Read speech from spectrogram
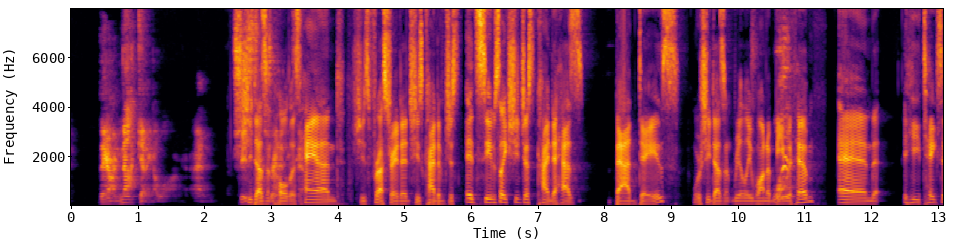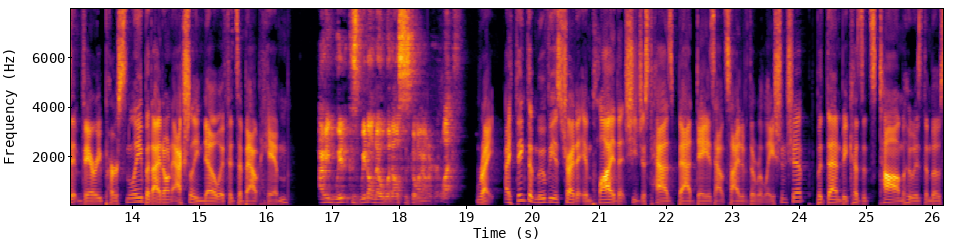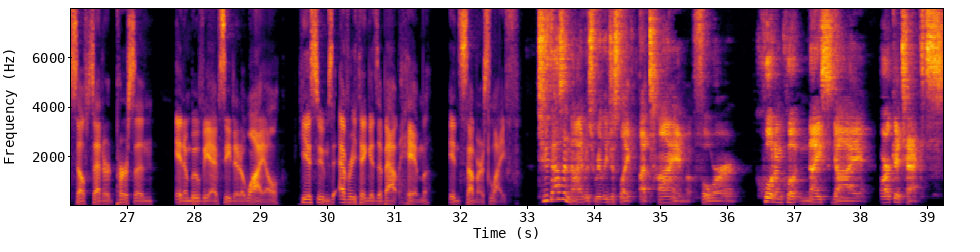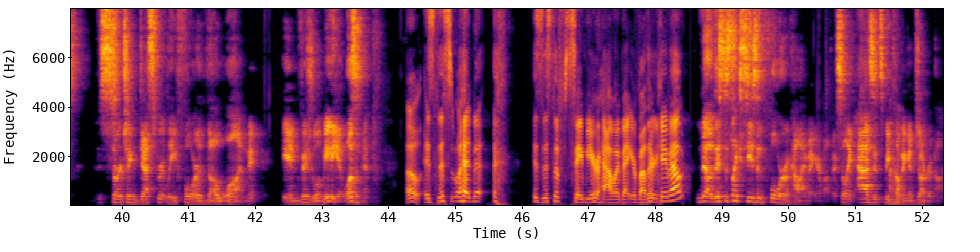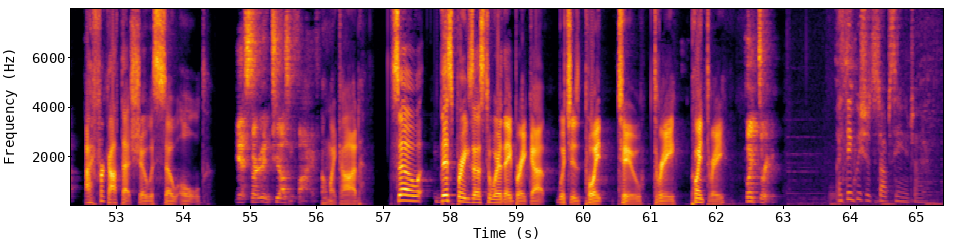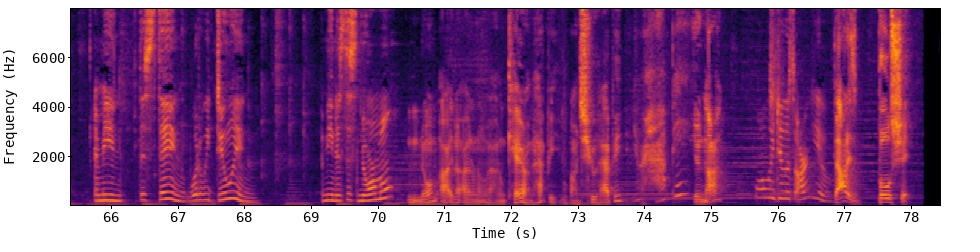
they are not getting along, and she's she doesn't hold his him. hand. She's frustrated. She's kind of just it seems like she just kind of has bad days where she doesn't really want to be with him and he takes it very personally, but I don't actually know if it's about him. I mean, we because we don't know what else is going on in her life. Right. I think the movie is trying to imply that she just has bad days outside of the relationship, but then because it's Tom who is the most self-centered person in a movie I've seen in a while, he assumes everything is about him in Summer's life. 2009 was really just like a time for quote unquote nice guy architects searching desperately for the one in visual media, wasn't it? Oh, is this when? Is this the same year How I Met Your Mother came out? No, this is like season four of How I Met Your Mother. So like as it's becoming a juggernaut. I forgot that show was so old. Yeah, it started in 2005. Oh my god. So this brings us to where they break up, which is point two, three, point three. Point three. I think we should stop seeing each other. I mean, this thing, what are we doing? I mean, is this normal? No, I, don't- I don't know. I don't care. I'm happy. Aren't you happy? You're happy? You're not? All we do is argue. That is bullshit.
